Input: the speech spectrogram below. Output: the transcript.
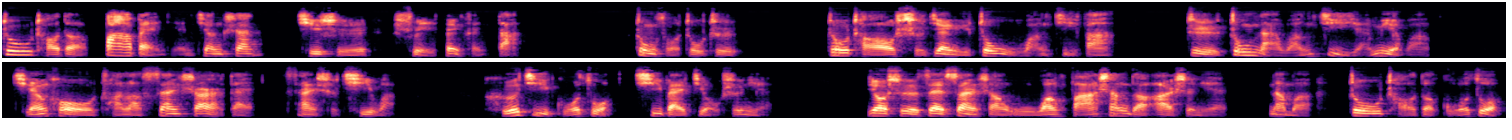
周朝的八百年江山其实水分很大。众所周知，周朝始建于周武王姬发，至周赧王姬延灭亡，前后传了三十二代、三十七王，合计国祚七百九十年。要是再算上武王伐商的二十年，那么周朝的国祚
